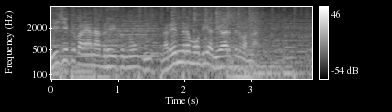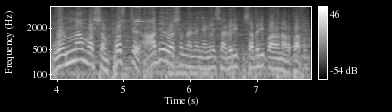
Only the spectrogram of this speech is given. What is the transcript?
ബി ജെ പി പറയാൻ ആഗ്രഹിക്കുന്നു നരേന്ദ്രമോദി അധികാരത്തിൽ വന്നാൽ ഒന്നാം വർഷം ഫസ്റ്റ് ആദ്യ വർഷം തന്നെ ഞങ്ങൾ ശബരി ശബരിപാത നടപ്പാക്കും.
